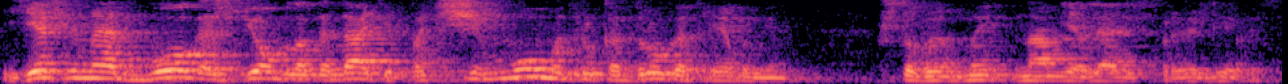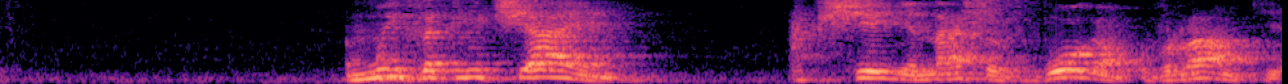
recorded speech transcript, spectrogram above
Если мы от Бога ждем благодати, почему мы друг от друга требуем чтобы мы, нам являлись справедливостью. Мы заключаем общение наше с Богом в рамки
